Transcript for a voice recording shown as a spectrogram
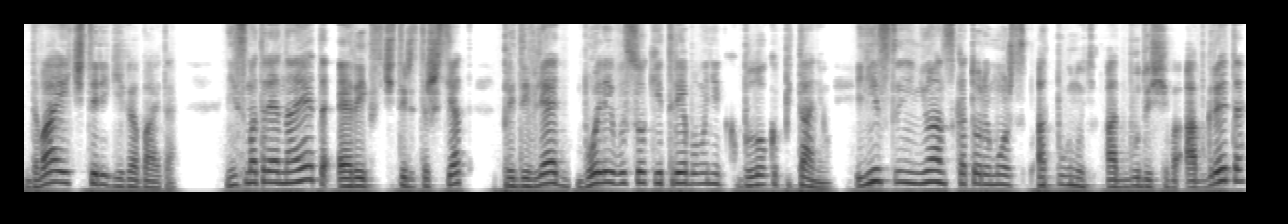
2 и 4 гигабайта. Несмотря на это, RX 460 предъявляет более высокие требования к блоку питанию. Единственный нюанс, который может отпугнуть от будущего апгрейда,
